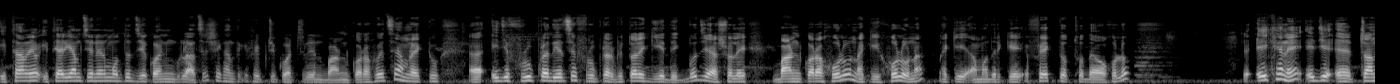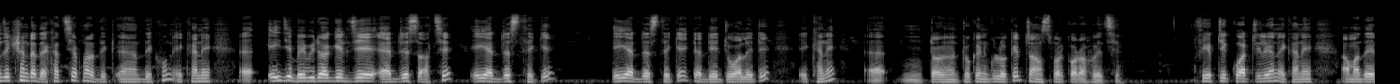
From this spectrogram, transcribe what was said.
ইথারিয়াম ইথারিয়াম চেনের মধ্যে যে কয়েনগুলো আছে, সেখান থেকে ফিফটি কোয়াট্রিলিয়ন বার্ন করা হয়েছে। আমরা একটু এই যে প্রুফটা দিয়েছে প্রুফটার ভিতরে গিয়ে দেখব যে আসলে বার্ন করা হলো নাকি হলো না, নাকি আমাদেরকে ফেক তথ্য দেওয়া হলো। এইখানে এই যে ট্রানজেকশনটা দেখাচ্ছে, আপনারা দেখ- দেখুন। এখানে এই যে বেবি ডগের যে অ্যাড্রেস আছে, এই অ্যাড্রেস থেকে এই অ্যাড্রেস থেকে একটা ডেট ওয়ালেটে এখানে টোকেনগুলোকে ট্রান্সফার করা হয়েছে। ফিফটি কোয়াট্রিলিয়ন এখানে আমাদের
